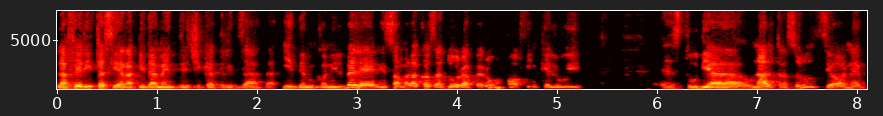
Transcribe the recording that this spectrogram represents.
la ferita si è rapidamente cicatrizzata. Idem con il veleno, insomma la cosa dura per un po' finché lui eh, studia un'altra soluzione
